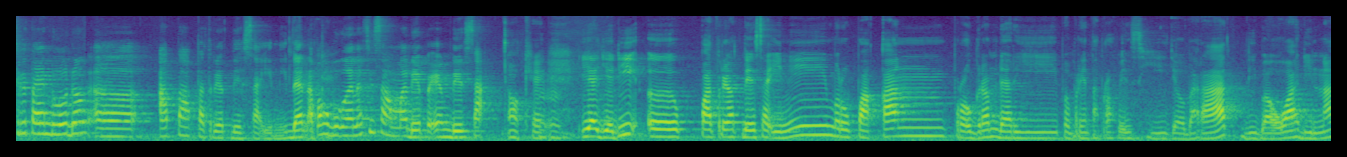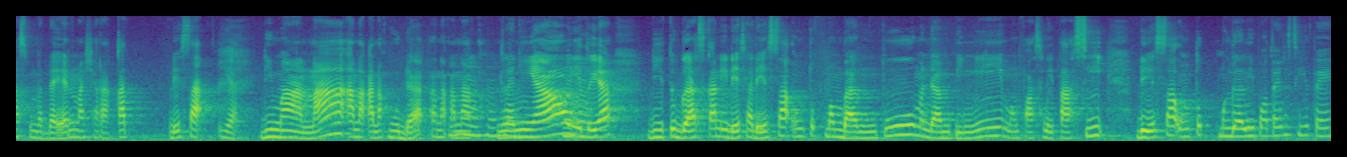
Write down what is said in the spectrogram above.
ceritain dulu dong eh, apa Patriot Desa ini? Dan apa hubungannya sih sama DPM Desa? Oke, ya jadi eh, Patriot Desa ini merupakan program dari pemerintah provinsi Jawa Barat. Di bawah Dinas Pemberdayaan Masyarakat Desa, Iya. di mana anak-anak muda, anak-anak milenial gitu ya, ditugaskan di desa-desa untuk membantu, mendampingi, memfasilitasi desa untuk menggali potensi teh.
